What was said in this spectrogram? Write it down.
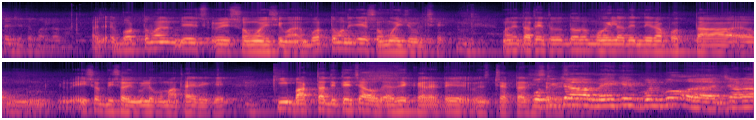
সে যেতে পারল না। আচ্ছা বর্তমান যে সময়সীমা বর্তমানে যে সময় চলছে মানে তাতে তো ধরো মহিলাদের নিরাপত্তা এইসব বিষয়গুলোকে মাথায় রেখে কি বার্তা দিতে চাও অ্যাজ এ ক্যারাটে ইনস্ট্রাক্টর হিসেবে? প্রতিটা মেয়েকেই বলব যারা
